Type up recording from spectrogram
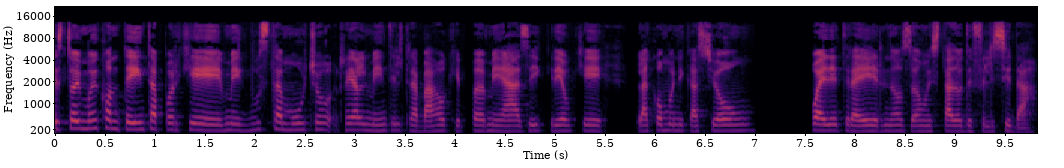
Estoy muy contenta porque me gusta mucho realmente el trabajo que Pam me hace y creo que la comunicación puede traernos a un estado de felicidad.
